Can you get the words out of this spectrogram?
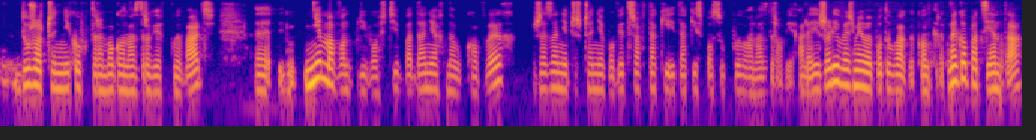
dużo czynników, które mogą na zdrowie wpływać. E, nie ma wątpliwości w badaniach naukowych, że zanieczyszczenie powietrza w taki i taki sposób wpływa na zdrowie. Ale jeżeli weźmiemy pod uwagę konkretnego pacjenta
